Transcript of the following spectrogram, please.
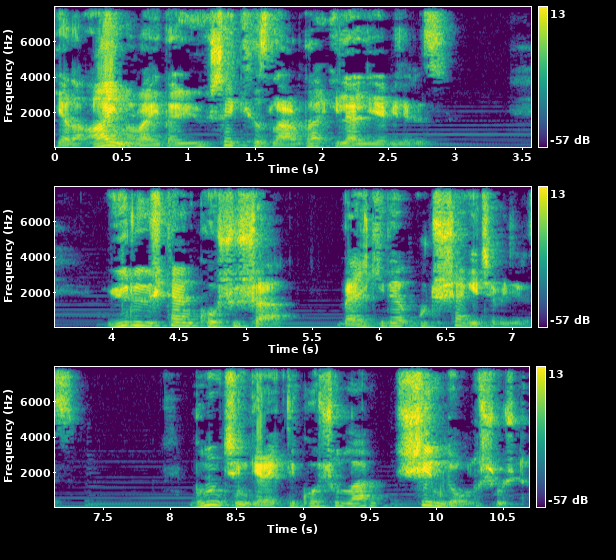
ya da aynı rayda yüksek hızlarda ilerleyebiliriz. Yürüyüşten koşuşa, belki de uçuşa geçebiliriz. Bunun için gerekli koşullar şimdi oluşmuştur.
